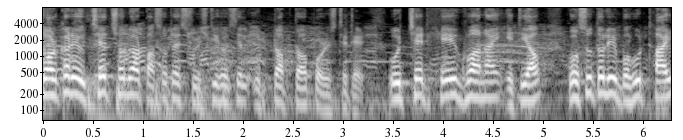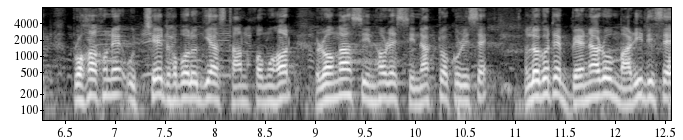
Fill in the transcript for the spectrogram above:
চৰকাৰে উচ্ছেদ চলোৱাৰ পাছতে সৃষ্টি হৈছিল উত্তপ্ত পৰিস্থিতিৰ। উচ্ছেদ শেষ হোৱা নাই এতিয়াও কচুতলীৰ বহু ঠাইত প্ৰশাসনে উচ্ছেদ হ'বলগীয়া স্থানসমূহত ৰঙা চিহ্নৰে চিনাক্ত কৰিছে। লগতে বেনাৰো মাৰি দিছে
